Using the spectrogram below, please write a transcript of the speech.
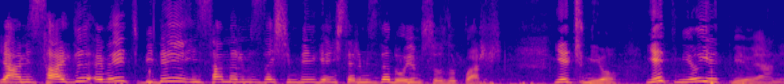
Yani saygı evet bir de insanlarımızda şimdi gençlerimizde doyumsuzluk var. Yetmiyor. Yetmiyor yetmiyor yani.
